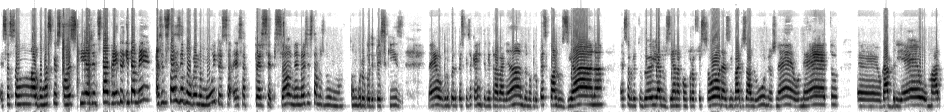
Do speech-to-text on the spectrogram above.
Essas são algumas questões que a gente está vendo e também a gente está desenvolvendo muito essa, essa percepção, né? Nós estamos num um grupo de pesquisa né, o grupo de pesquisa que a gente vem trabalhando, no grupo com a Luziana, né, sobretudo eu e a Luziana como professoras e vários alunos, né, o Neto, é, o Gabriel, o Marco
